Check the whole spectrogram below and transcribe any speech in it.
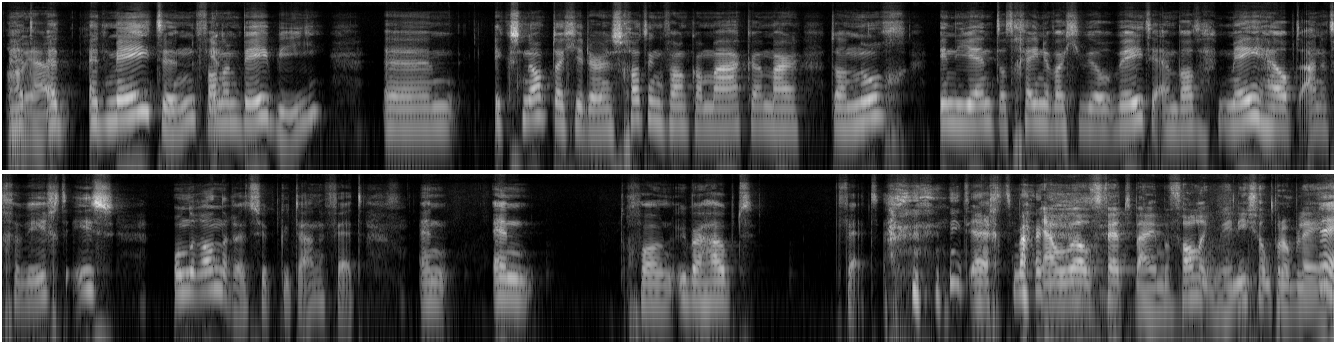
Oh, het, ja. het, het meten van Ja. een baby. ehm, ik snap dat je er een schatting van kan maken. Maar dan nog, in die end, datgene wat je wil weten en wat meehelpt aan het gewicht, is onder andere het subcutane vet. En, en gewoon überhaupt vet. niet echt, maar ja, hoewel vet bij een bevalling weer niet zo'n probleem Nee, is.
